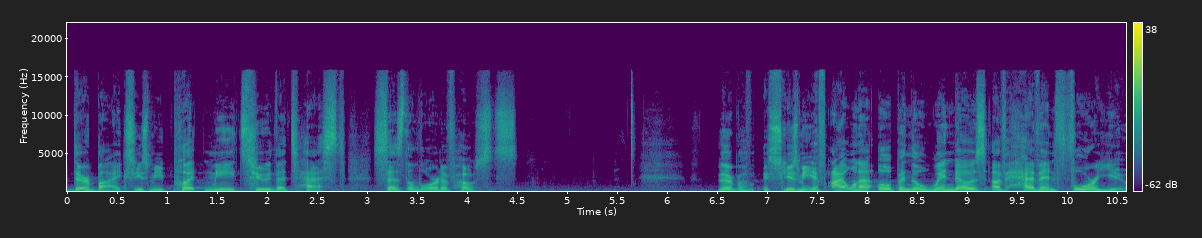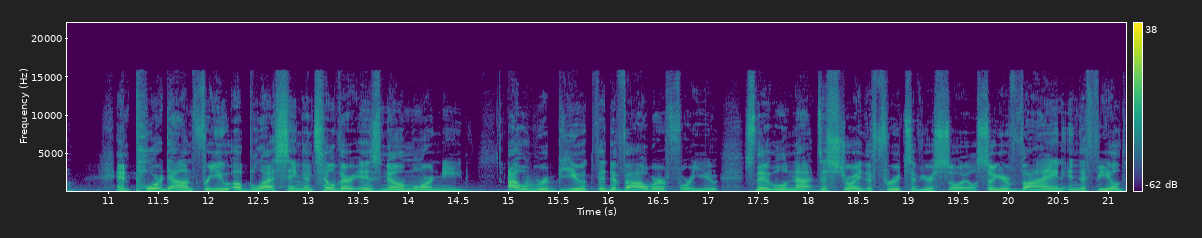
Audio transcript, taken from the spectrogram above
thereby, excuse me, put me to the test, says the Lord of hosts. Excuse me, if I will not open the windows of heaven for you and pour down for you a blessing until there is no more need, I will rebuke the devourer for you, so that it will not destroy the fruits of your soil. So your vine in the field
